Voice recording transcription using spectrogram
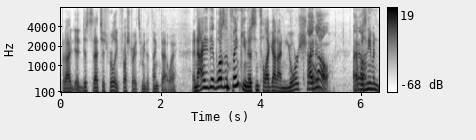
But I it just that just really frustrates me to think that way. And I did- wasn't thinking this until I got on your show. I know. I That wasn't even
